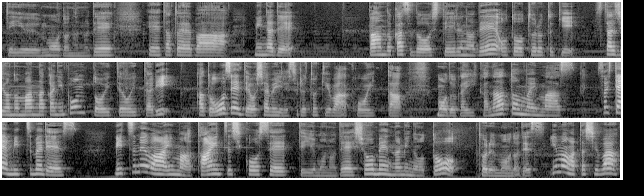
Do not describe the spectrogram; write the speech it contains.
っていうモードなので、えー、例えばみんなでバンド活動をしているので音を取る時スタジオの真ん中にポンと置いておいたりあと大勢でおしゃべりする時はこういったモードがいいかなと思います。そして3つ目です。3つ目は今単一指向性っていうもので正面のみの音を取るモードです。今私は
